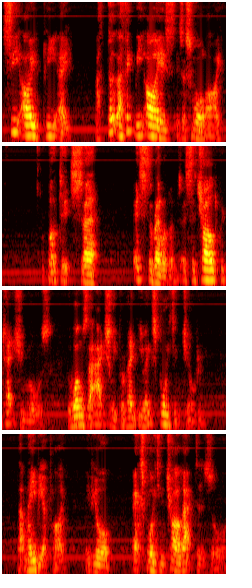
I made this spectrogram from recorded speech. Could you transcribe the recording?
C-I-P-A. I, th- I think the I is, is a small I, but it's uh, it's the relevant. It's the child protection laws, the ones that actually prevent you exploiting children. That may be applied if you're exploiting child actors or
